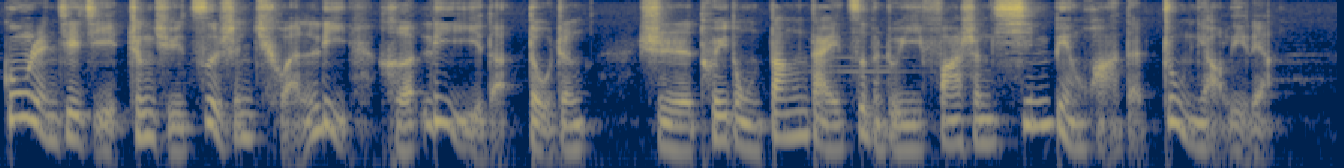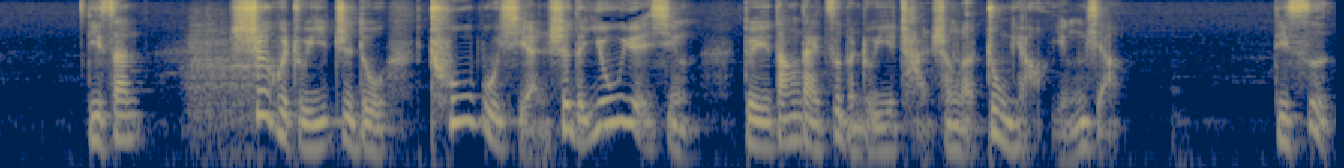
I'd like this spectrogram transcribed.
工人阶级争取自身权利和利益的斗争。是推动当代资本主义发生新变化的重要力量。第三，社会主义制度初步显示的优越性对当代资本主义产生了重要影响。第四，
